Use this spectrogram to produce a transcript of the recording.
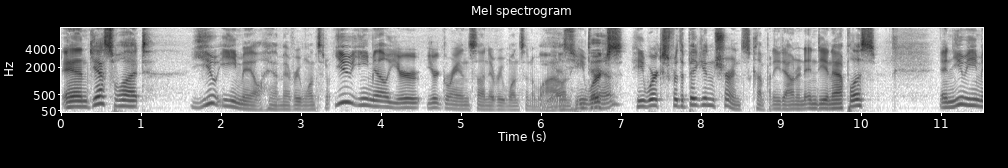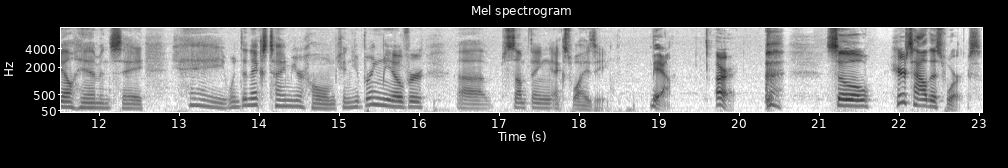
And guess what? You email him every once in a you email your your grandson every once in a while Yes, and he works he works for the big insurance company down in Indianapolis. And you email him and say, "Hey, when the next time you're home, can you bring me over uh, something XYZ?" Yeah. All right. so here's how this works.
